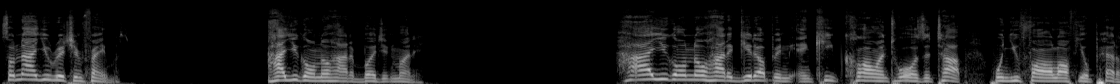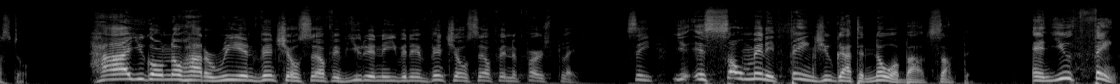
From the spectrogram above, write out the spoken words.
So now you're rich and famous. How you gonna know how to budget money? How you gonna know how to get up and, and keep clawing towards the top when you fall off your pedestal? How you gonna know how to reinvent yourself if you didn't even invent yourself in the first place? See, you, it's so many things you got to know about something. And you think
